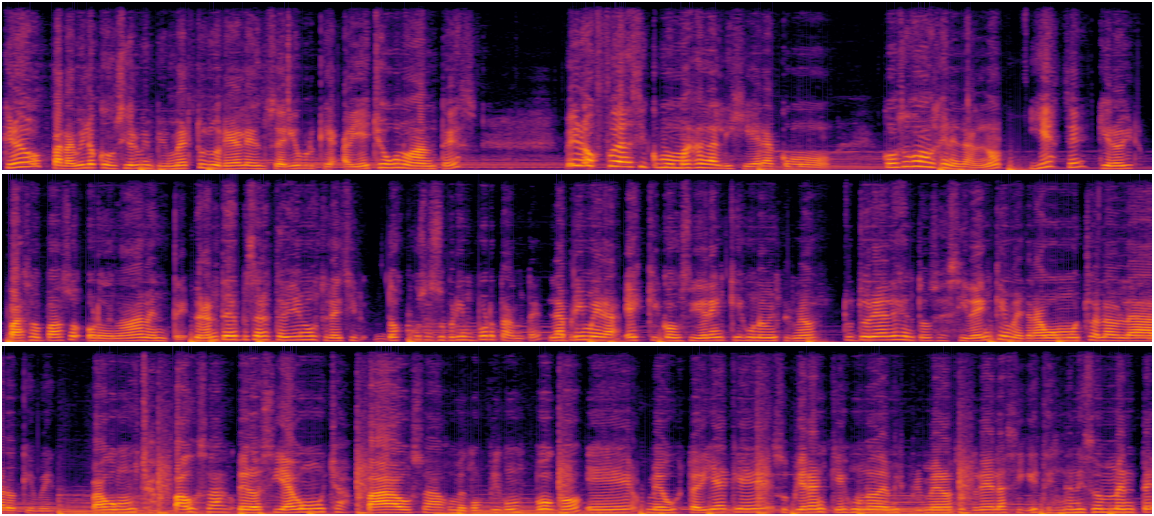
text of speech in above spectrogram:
creo, para mí lo considero mi primer tutorial en serio porque había hecho uno antes Pero fue así como más a la ligera, como consejos en general, ¿no? Y este quiero ir paso a paso ordenadamente. Pero antes de empezar este video me gustaría decir dos cosas súper importantes. La primera es que consideren que es uno de mis primeros tutoriales, entonces si ven que me trabo mucho al hablar o que me hago muchas pausas, pero si hago muchas pausas o me complico un poco, eh, me gustaría que supieran que es uno de mis primeros tutoriales, así que tengan eso en mente.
